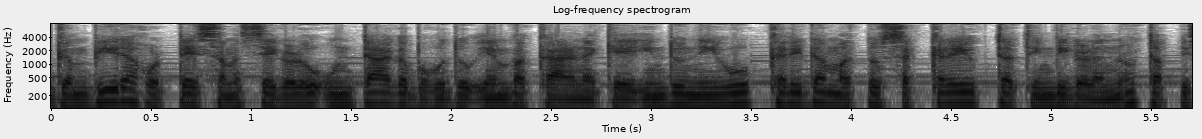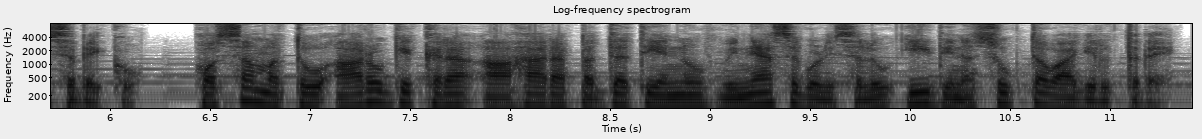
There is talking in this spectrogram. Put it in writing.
ಗಂಭೀರ ಹೊಟ್ಟೆ ಸಮಸ್ಯೆಗಳು ಉಂಟಾಗಬಹುದು ಎಂಬ ಕಾರಣಕ್ಕೆ ಇಂದು ನೀವು ಕರಿದ ಮತ್ತು ಸಕ್ಕರೆಯುಕ್ತ ತಿಂಡಿಗಳನ್ನು ತಪ್ಪಿಸಬೇಕು. ಹೊಸ ಮತ್ತು ಆರೋಗ್ಯಕರ ಆಹಾರ ಪದ್ಧತಿಯನ್ನು ವಿನ್ಯಾಸಗೊಳಿಸಲು ಈ ದಿನ ಸೂಕ್ತವಾಗಿರುತ್ತದೆ.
